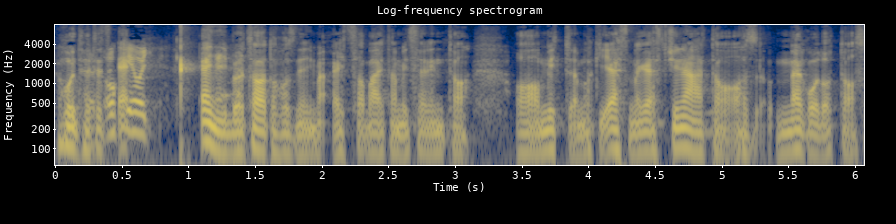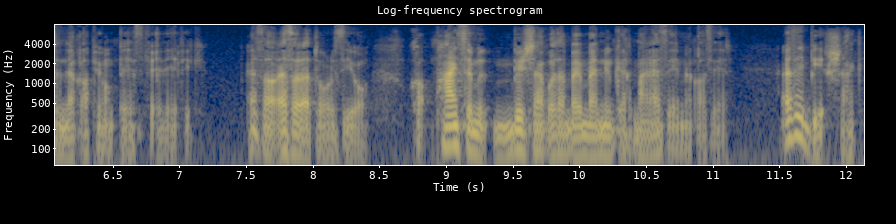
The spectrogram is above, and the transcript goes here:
Hogy, hát okay, e, hogy... Ennyiből tartok hozni egy, egy szabályt, ami szerint a, a mit tudom, aki ezt meg ezt csinálta, az megoldotta azt, hogy ne kapjon pénzt fél évig. Ez a, ez a retorzió. Hányszor bírságot meg bennünket már ezért meg azért? Ez egy bírság.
